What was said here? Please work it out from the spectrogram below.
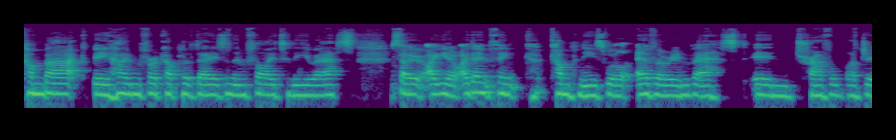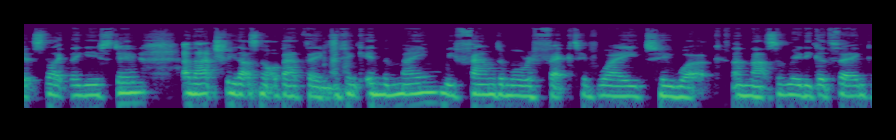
come back, be home for a couple of days, and then fly to the US. So I, you know, I don't think companies will ever invest in travel budgets like they used to. And actually, that's not a bad thing. I think in the main, we found a more effective way to work, and that's a really good thing.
